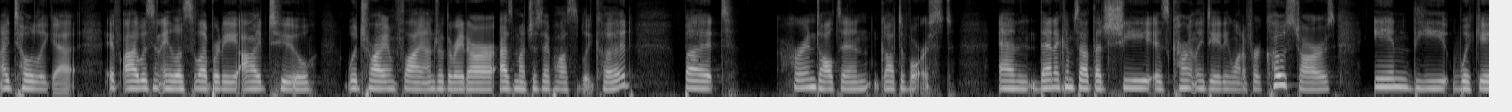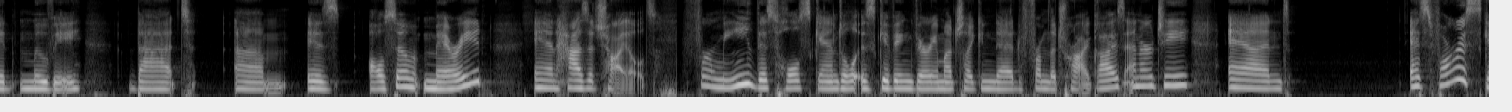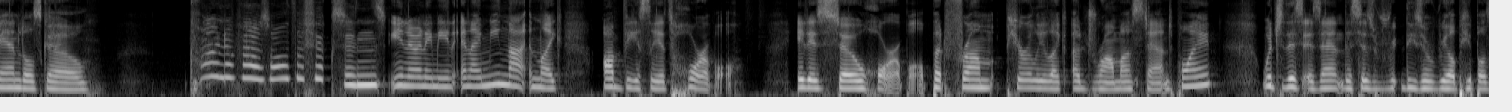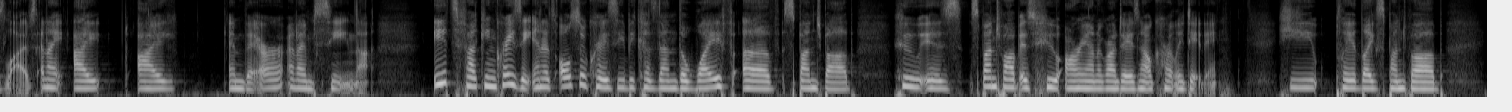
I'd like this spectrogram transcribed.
I totally get. If I was an A list celebrity, I too would try and fly under the radar as much as I possibly could. But her and Dalton got divorced. And then it comes out that she is currently dating one of her co stars in the Wicked movie that um, is also married and has a child. For me, this whole scandal is giving very much like Ned from the Try Guys energy. And as far as scandals go, kind of has all the fixins, you know what I mean? And I mean that in like, obviously, it's horrible. It is so horrible. But from purely like a drama standpoint, which this isn't, this is, re- these are real people's lives. And I, I, I am there and I'm seeing that. It's fucking crazy. And it's also crazy because then the wife of SpongeBob, who is SpongeBob, is who Ariana Grande is now currently dating. He played like SpongeBob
